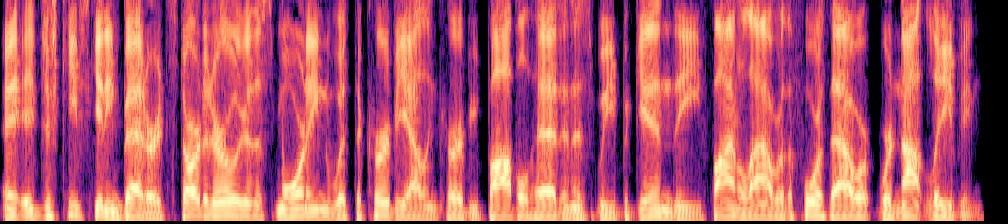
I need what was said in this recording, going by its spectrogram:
it just keeps getting better. It started earlier this morning with the Kirby Allen Kirby bobblehead. And as we begin the final hour, the fourth hour, we're not leaving.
